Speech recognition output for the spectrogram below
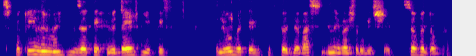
спокійними за тих людей, яких любите, і хто для вас найважливіший. Всього доброго.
